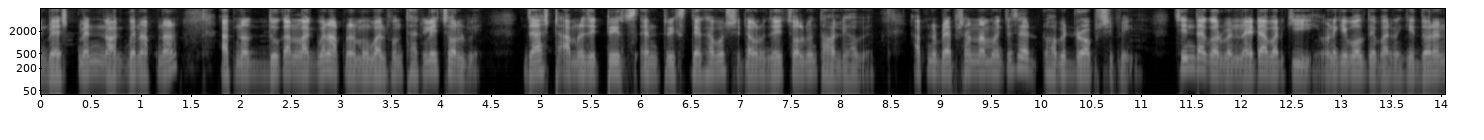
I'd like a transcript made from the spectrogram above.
ইনভেস্টমেন্ট লাগবে না আপনার আপনার দোকান লাগবে না, আপনার মোবাইল ফোন থাকলেই চলবে। জাস্ট আমরা যে টিপস অ্যান্ড ট্রিক্স দেখাবো সেটা অনুযায়ী চলবেন, তাহলেই হবে। আপনার ব্যবসার নাম হইতেছে, হবে ড্রপ শিপিং চিন্তা করবেন না, এটা আবার কি? অনেকেই বলতে পারেন কি, ধরেন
